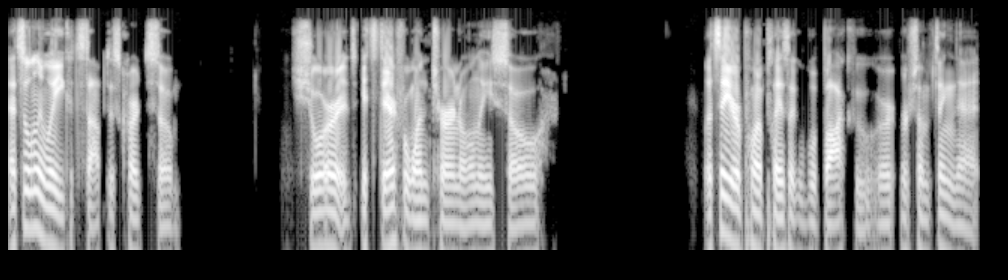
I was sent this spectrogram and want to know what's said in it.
that's the only way you could stop this card. So sure, it's it's there for one turn only. So let's say your opponent plays like a Waboku or, or something that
